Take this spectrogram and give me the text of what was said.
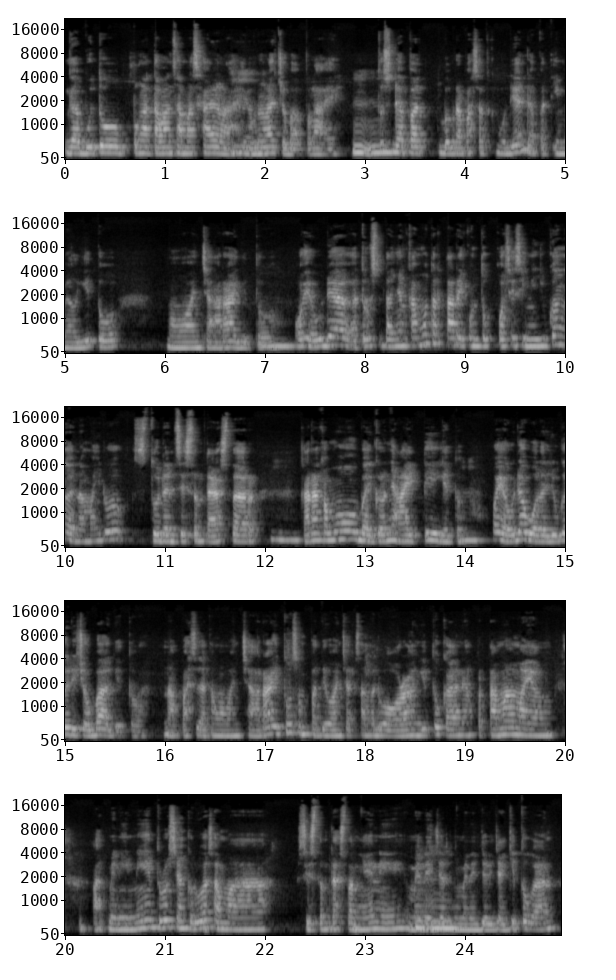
nggak butuh pengetahuan sama sekali lah. Ya Hmm. udahlah coba apply. Mm-mm. terus dapat beberapa saat kemudian dapat email gitu mau wawancara gitu. Hmm. oh ya udah. Terus ditanya kamu tertarik untuk posisi ini juga nggak? Namanya itu student system tester. Hmm. karena kamu backgroundnya IT gitu. Hmm. oh ya udah boleh juga dicoba gitu. Nah pas datang wawancara itu sempat diwawancara sama dua orang gitu kan. Yang pertama sama yang admin ini terus yang kedua sama sistem testernya ini manajernya manajernya gitu kan.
